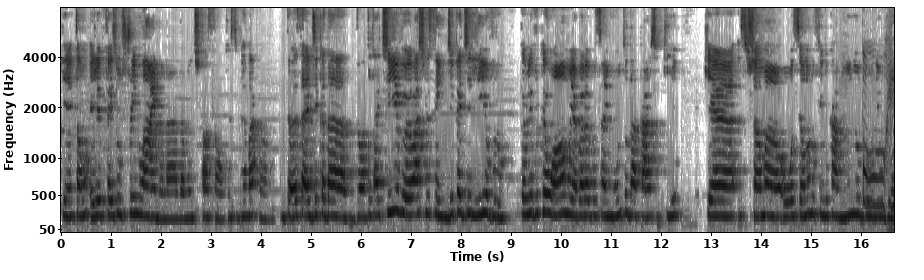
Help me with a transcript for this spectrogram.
Que, então, ele fez um streamline né, da meditação, que é super bacana. Então, essa é a dica da, do aplicativo. Eu acho que, assim, dica de livro tem um livro que eu amo e agora eu vou sair muito da caixa aqui, que é se chama O Oceano no Fim do Caminho, do Porra, Neil Gaiman.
